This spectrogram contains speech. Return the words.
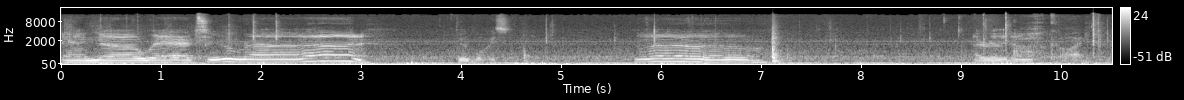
And nowhere to run. Good voice. Oh. I really don't. Oh God.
